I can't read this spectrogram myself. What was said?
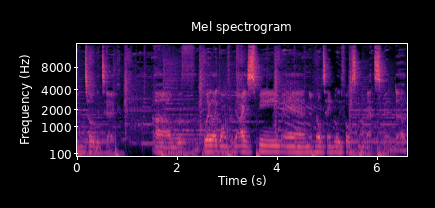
and Togetic. Um, with Glalie going for the Ice Beam and Miltank really focusing on that Spinda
